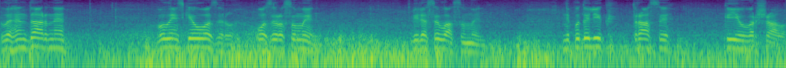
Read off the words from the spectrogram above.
легендарне Волинське озеро, озеро Сомин, біля села Сомин, неподалік траси Київ-Варшава.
